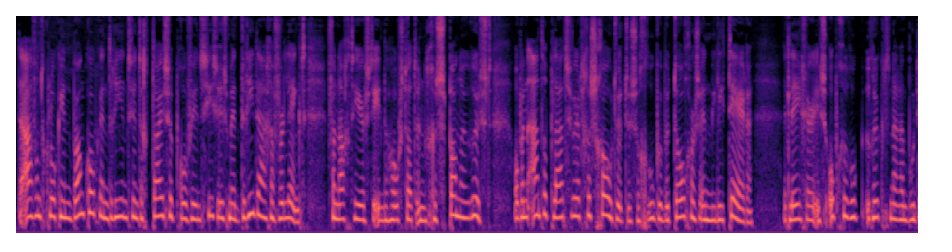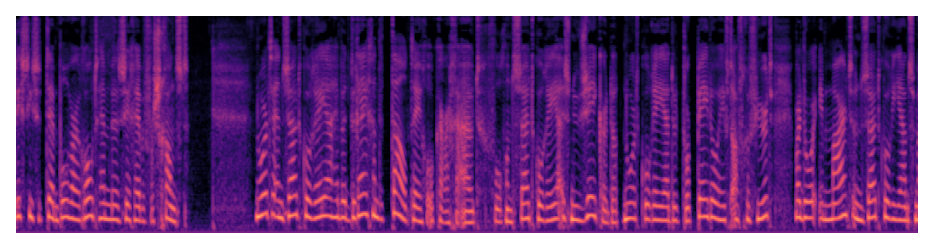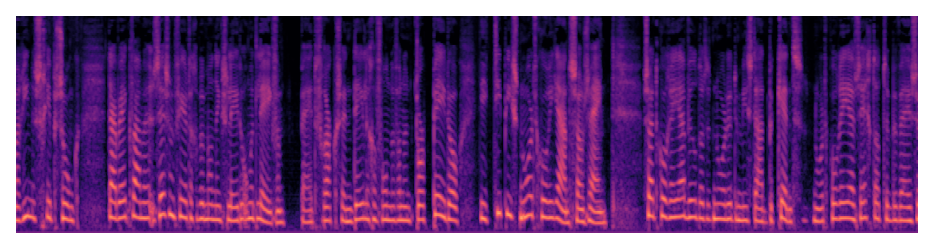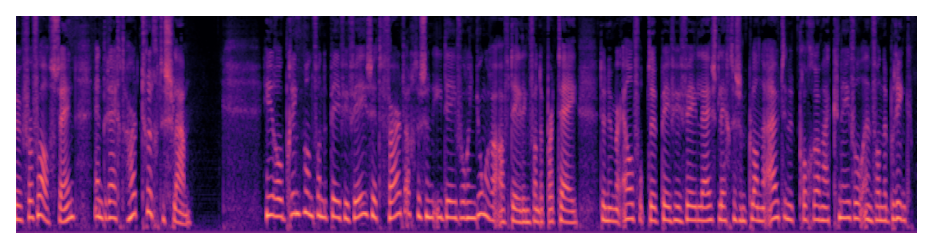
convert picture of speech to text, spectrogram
De avondklok in Bangkok en 23 Thaise provincies is met drie dagen verlengd. Vannacht heerste in de hoofdstad een gespannen rust. Op een aantal plaatsen werd geschoten tussen groepen betogers en militairen. Het leger is opgerukt naar een boeddhistische tempel waar roodhemden zich hebben verschanst. Noord- en Zuid-Korea hebben dreigende taal tegen elkaar geuit. Volgens Zuid-Korea is nu zeker dat Noord-Korea de torpedo heeft afgevuurd... waardoor in maart een Zuid-Koreaans marineschip zonk. Daarbij kwamen 46 bemanningsleden om het leven. Bij het wrak zijn delen gevonden van een torpedo die typisch Noord-Koreaans zou zijn. Zuid-Korea wil dat het noorden de misdaad bekent. Noord-Korea zegt dat de bewijzen vervalst zijn en dreigt hard terug te slaan. Hero Brinkman van de PVV zet vaart achter zijn idee voor een jongerenafdeling van de partij. De nummer 11 op de PVV-lijst legde zijn plannen uit in het programma Knevel en Van de Brink.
